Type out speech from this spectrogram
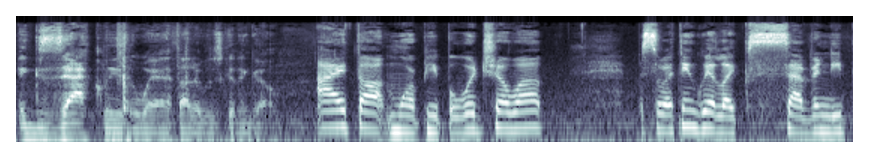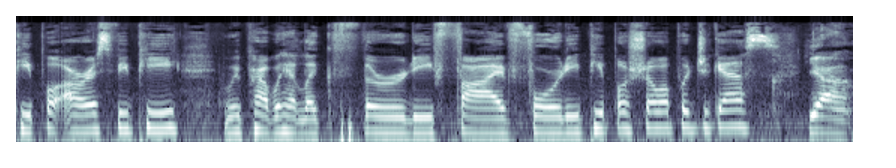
exactly the way I thought it was going to go. I thought more people would show up. So I think we had like 70 people RSVP, and we probably had like 35, 40 people show up, would you guess? Yeah,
